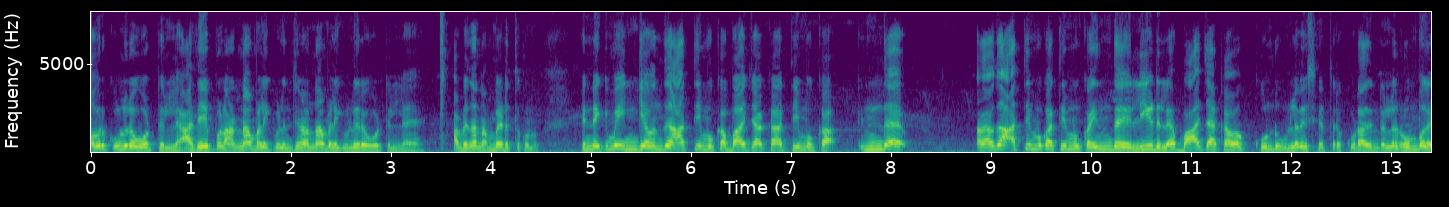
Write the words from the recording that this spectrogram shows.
அவருக்கு விழுற ஓட்டு இல்லை. அதே போல் அண்ணாமலைக்கு விழுந்துச்சுன்னா அண்ணாமலைக்கு விழுற ஓட்டு இல்லை. அப்படி தான் நம்ம எடுத்துக்கணும். என்றைக்குமே இங்கே வந்து அதிமுக பாஜக திமுக இந்த அதாவது அதிமுக திமுக இந்த லீடில் பாஜகவை கொண்டு உள்ளவே சேர்த்துடக்கூடாதுன்றது ரொம்ப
